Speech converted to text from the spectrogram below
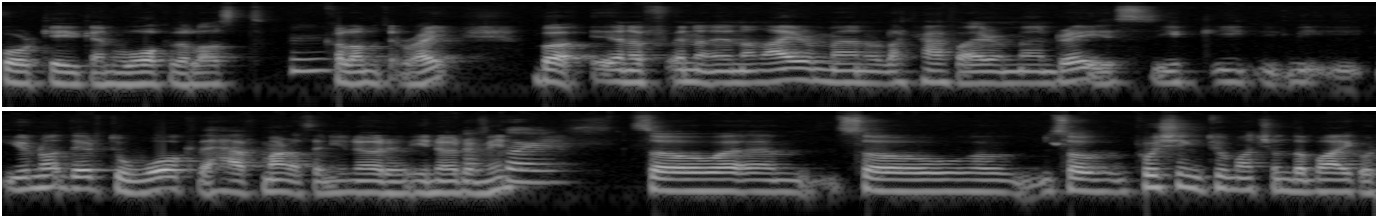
four k, you can walk the last Mhm. kilometer, right? But in a in, a, in an Ironman or like half Ironman race, you, you you- you're not there to walk the half marathon. You know what I- you know what I of mean? course So um, so um, so pushing too much on the bike or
